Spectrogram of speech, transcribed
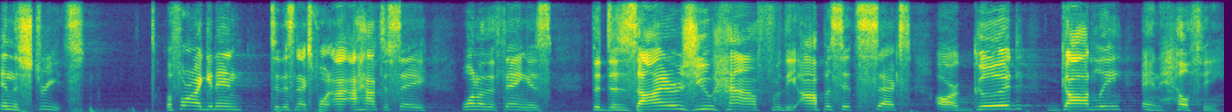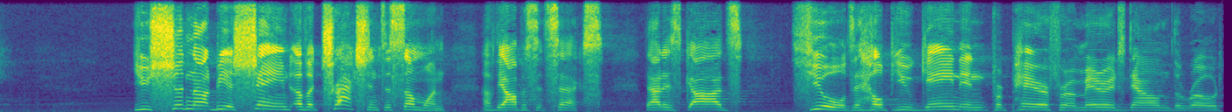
in the streets? Before I get into this next point, I, I have to say one other thing is the desires you have for the opposite sex are good, godly, and healthy. You should not be ashamed of attraction to someone of the opposite sex. That is God's fuel to help you gain and prepare for a marriage down the road.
